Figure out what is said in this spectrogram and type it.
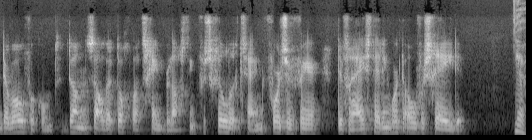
erboven komt, dan zal er toch wat schenkbelasting verschuldigd zijn voor zover de vrijstelling wordt overschreden. Ja,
